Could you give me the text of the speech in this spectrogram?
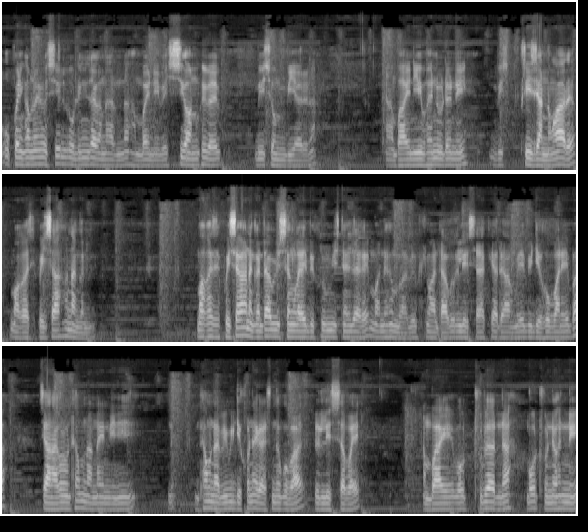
अपेन खालामनायाव एसे लडिं जागोन आरोना ओमफ्राय नैबे सिगाङावनो फैबाय बिसम्बि आरोना ओमफ्राय नैबेहाय नुदों नै फ्रि जान नङा आरो माखासे फैसा होनांगोन माखासे फैसा होनांगोन दा बेसेबां लायो बेखौ मिथिनाय जायाखै मानो होनब्ला बे फिल्मा दाबो रिलिज जायाखै आरो आं बे भिडिअखौ बानायबा जानो हागौ नोंथांमोना नायनायनि नोंथांमोना बे भिडिअखौ नायगासिनो दङबा रिलिज जाबाय। ओमफ्राय बाव थुदो आरोना, बाव थुनायाव नै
